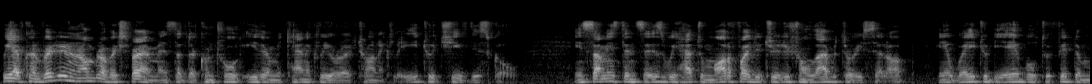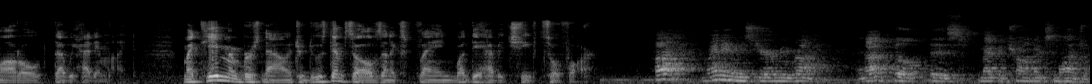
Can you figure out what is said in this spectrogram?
We have converted a number of experiments that are controlled either mechanically or electronically to achieve this goal. In some instances, we had to modify the traditional laboratory setup in a way to be able to fit the model that we had in mind. My team members now introduce themselves and explain what they have achieved so far. Hi, my name is Jeremy Ryan, and I've built this mechatronics module.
